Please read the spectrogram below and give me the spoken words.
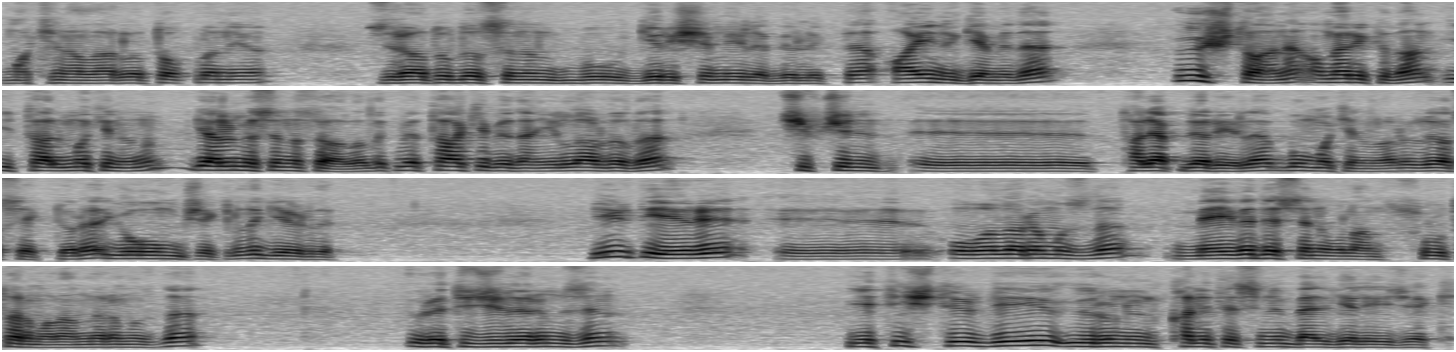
makinalarla toplanıyor. Ziraat Odası'nın bu girişimiyle birlikte aynı gemide 3 tane Amerika'dan ithal makinenin gelmesini sağladık ve takip eden yıllarda da çiftçinin e, talepleriyle bu makineler özel sektöre yoğun bir şekilde girdi. Bir diğeri e, ovalarımızda meyve deseni olan sulu tarım alanlarımızda üreticilerimizin yetiştirdiği ürünün kalitesini belgeleyecek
